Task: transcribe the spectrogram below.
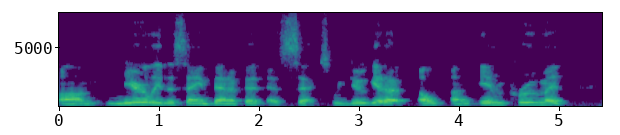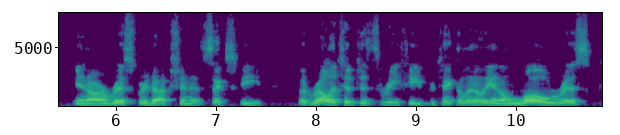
um, nearly the same benefit as six. We do get a, a, an improvement in our risk reduction at six feet, but relative to three feet, particularly in a low risk,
